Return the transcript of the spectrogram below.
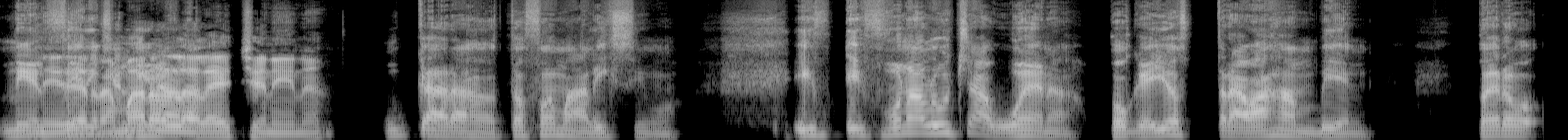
ni el ni derramaron la leche, Nina. Un carajo, esto fue malísimo. Y, fue una lucha buena, porque ellos trabajan bien. Pero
